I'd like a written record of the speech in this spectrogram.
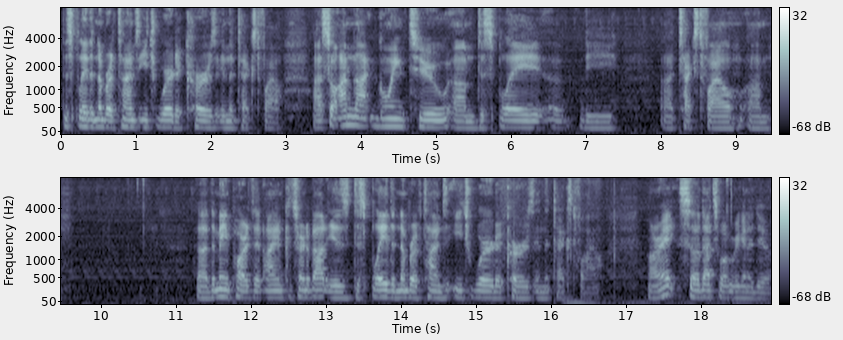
display the number of times each word occurs in the text file. Uh, so I'm not going to um, display uh, the uh, text file. Um, uh, the main part that I am concerned about is display the number of times each word occurs in the text file. All right, so that's what we're going to do.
